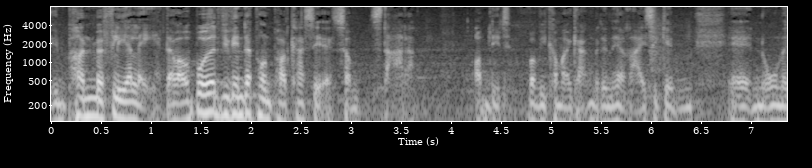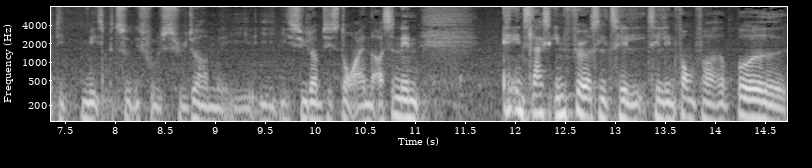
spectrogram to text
en pun med flere lag. Der var jo både, at vi venter på en podcastserie, som starter om lidt, hvor vi kommer i gang med den her rejse gennem øh, nogle af de mest betydningsfulde sygdomme i, i, i sygdomshistorien, og sådan en, en slags indførsel til, til en form for både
